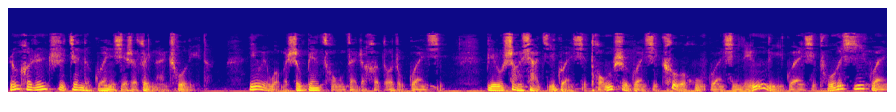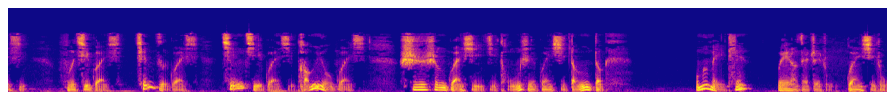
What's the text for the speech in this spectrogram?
人和人之间的关系是最难处理的，因为我们身边存在着很多种关系，比如上下级关系、同事关系、客户关系、邻里关系、婆媳关系、夫妻关系、亲子关系。亲戚关系、朋友关系、师生关系以及同学关系等等，我们每天围绕在这种关系中，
